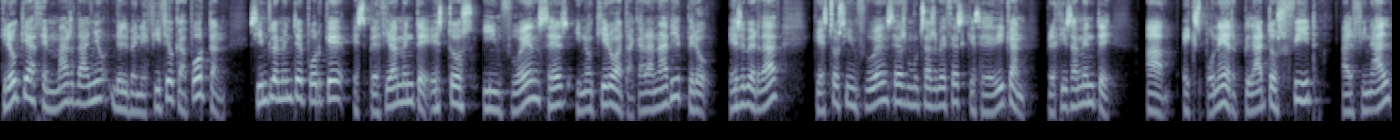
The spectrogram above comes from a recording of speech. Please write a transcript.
creo que hacen más daño del beneficio que aportan, simplemente porque especialmente estos influencers, y no quiero atacar a nadie, pero es verdad que estos influencers muchas veces que se dedican precisamente a exponer platos fit, al final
